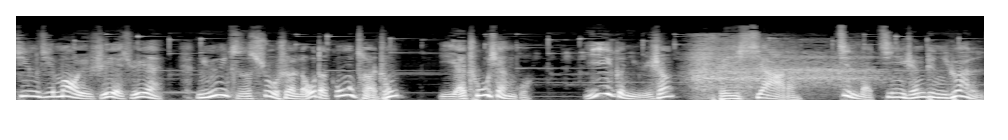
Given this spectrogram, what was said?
经济贸易职业学院女子宿舍楼的公厕中也出现过一个女生，被吓得进了精神病院了。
